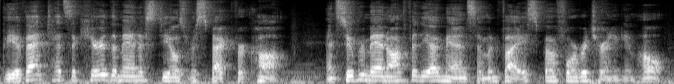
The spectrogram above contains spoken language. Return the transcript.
The event had secured the Man of Steel's respect for Kong, and Superman offered the young man some advice before returning him home.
